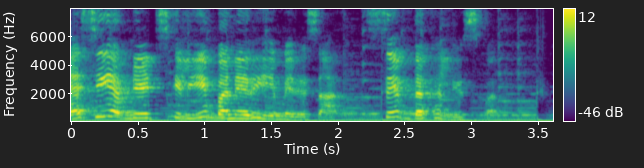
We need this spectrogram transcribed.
ऐसी अपडेट्स के लिए बने रहिए मेरे साथ, सिर्फ़ दखल न्यूज़ पर।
